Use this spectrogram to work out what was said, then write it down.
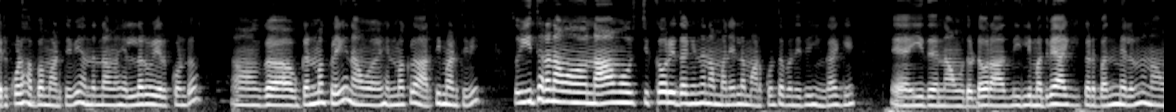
ಎರ್ಕೊಳ್ಳೋ ಹಬ್ಬ ಮಾಡ್ತೀವಿ. ಅಂದ್ರೆ ನಾವು ಎಲ್ಲರೂ ಎರ್ಕೊಂಡು ಗ, ಗಂಡು ಮಕ್ಕಳಿಗೆ ನಾವು ಹೆಣ್ಮಕ್ಳು ಆರತಿ ಮಾಡ್ತೀವಿ. ಸೊ ಈ ಥರ ನಾವು ನಾವು ಚಿಕ್ಕವರಿದ್ದಾಗಿಂದ ನಮ್ಮ ಮನೆಯೆಲ್ಲ ಮಾಡ್ಕೊತ ಬಂದಿದ್ವಿ. ಹೀಗಾಗಿ ಇದು ನಾವು ದೊಡ್ಡವರು ಆದ್ಮೇಲೆ ಇಲ್ಲಿ ಮದುವೆ ಆಗಿ ಈ ಕಡೆ ಬಂದ ಮೇಲೂ ನಾವು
